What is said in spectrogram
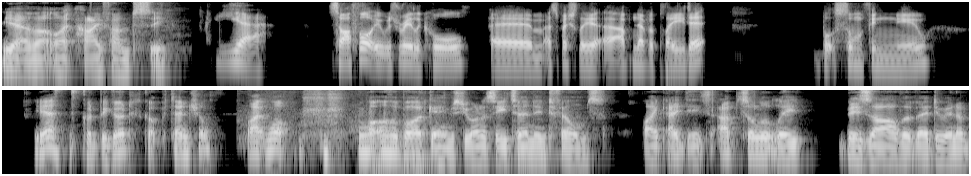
Yeah, that like high fantasy. yeah. So I thought it was really cool, um, especially uh, I've never played it, but something new. Yeah, it could be good. It's got potential. Like what? what other board games do you want to see turned into films? Like it's absolutely bizarre that they're doing a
